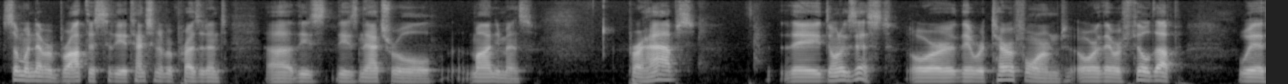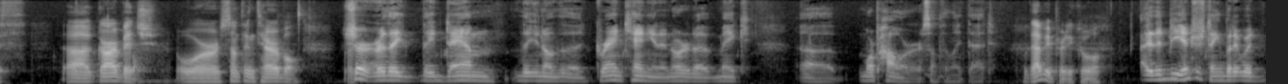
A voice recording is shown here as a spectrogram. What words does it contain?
someone never brought this to the attention of a president uh, these these natural monuments perhaps they don't exist or they were terraformed or they were filled up with uh, garbage or something terrible Sure, or they they dam the you know the Grand Canyon in order to make uh, more power or something like that. that'd be pretty cool It'd be interesting, but it would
